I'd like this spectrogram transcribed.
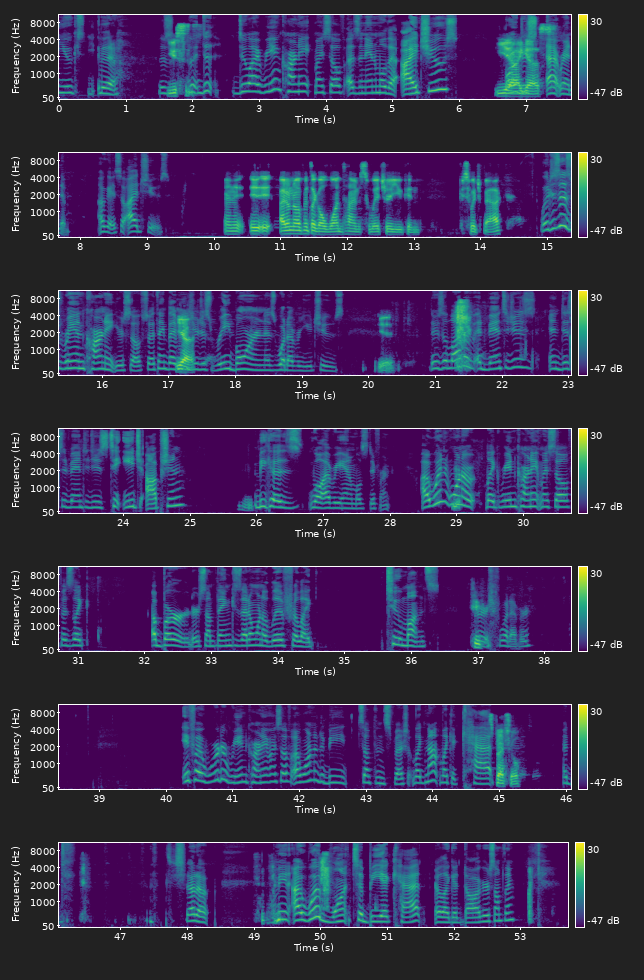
There's, do, do I reincarnate myself as an animal that I choose? Yeah, I guess. At random. Okay, so I'd choose. And it, it, it, I don't know if it's like a one-time switch or you can switch back. Well, it just says reincarnate yourself, so I think that Yeah. means you're just reborn as whatever you choose. Yeah. There's a lot of advantages and disadvantages to each option Mhm. because, well, every animal's different. I wouldn't want to like reincarnate myself as like a bird or something because I don't want to live for like two months or whatever. If I were to reincarnate myself, I wanted to be something special, like not like a cat. Special. I- Shut up. I mean, I would want to be a cat or like a dog or something,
